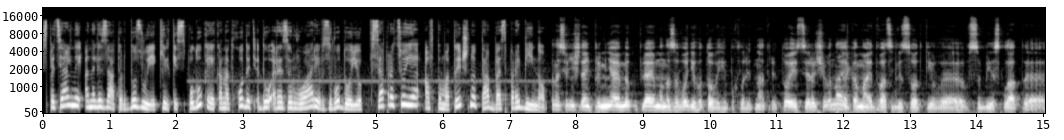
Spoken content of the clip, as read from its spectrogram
Спеціальний аналізатор дозує кількість сполуки, яка надходить до резервуарів з водою. Все працює автоматично та безперебійно. На сьогоднішній день приміняємо, ми купуємо на заводі готовий гіпохлорид натрію. Тобто речовина, яка має 20% в собі склад е,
